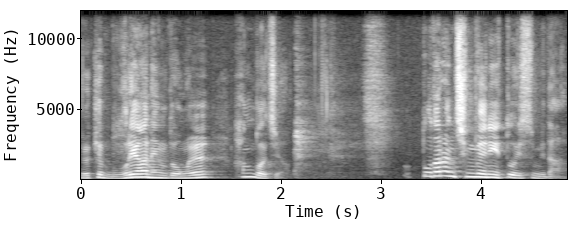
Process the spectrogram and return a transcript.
이렇게 무례한 행동을 한 거죠. 또 다른 측면이 또 있습니다.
